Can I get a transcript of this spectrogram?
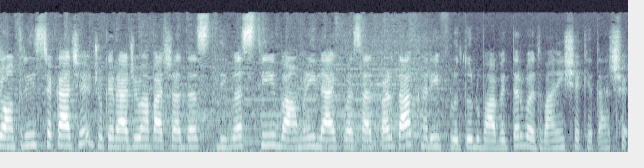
ચોત્રીસ ટકા છે. જોકે રાજ્યમાં પાછલા દસ દિવસથી વાવણી લાયક વરસાદ પડતા ખરીફ ઋતુનું વાવેતર વધવાની શક્યતા છે.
